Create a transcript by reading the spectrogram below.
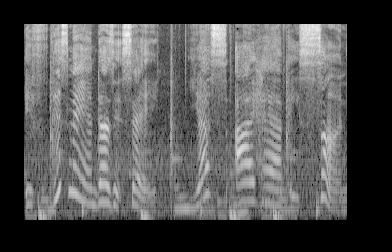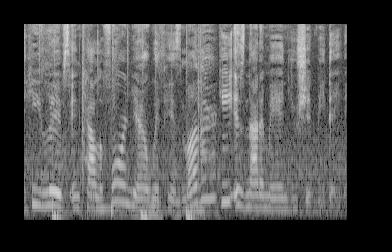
If this man doesn't say, yes, I have a son, he lives in California with his mother, he is not a man you should be dating.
